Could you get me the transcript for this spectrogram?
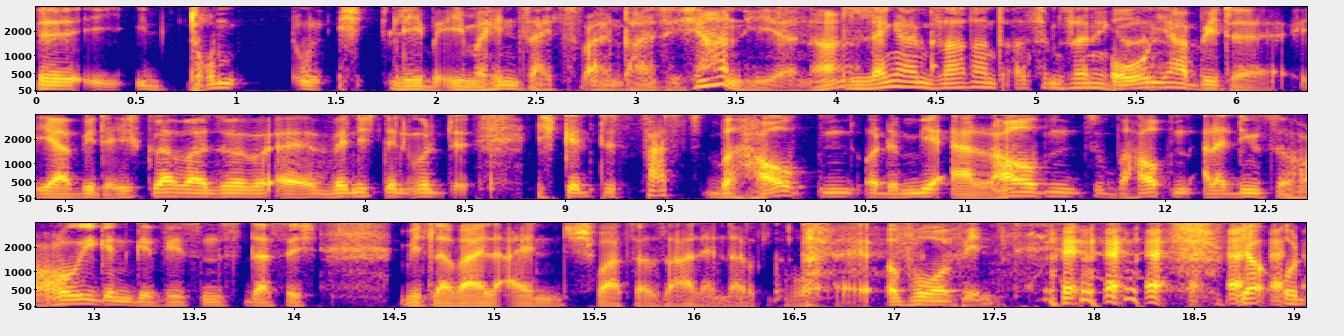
äh, drum und ich lebe immerhin seit 32 Jahren hier, ne? Länger im Saarland als im Senegal. Oh ja, bitte. Ja, bitte. Ich glaube also, äh, wenn ich denn und ich könnte fast behaupten oder mir erlauben zu behaupten, allerdings ruhigen Gewissens, dass ich mittlerweile ein schwarzer Saarländer gewor- äh, vor bin. Ja, und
